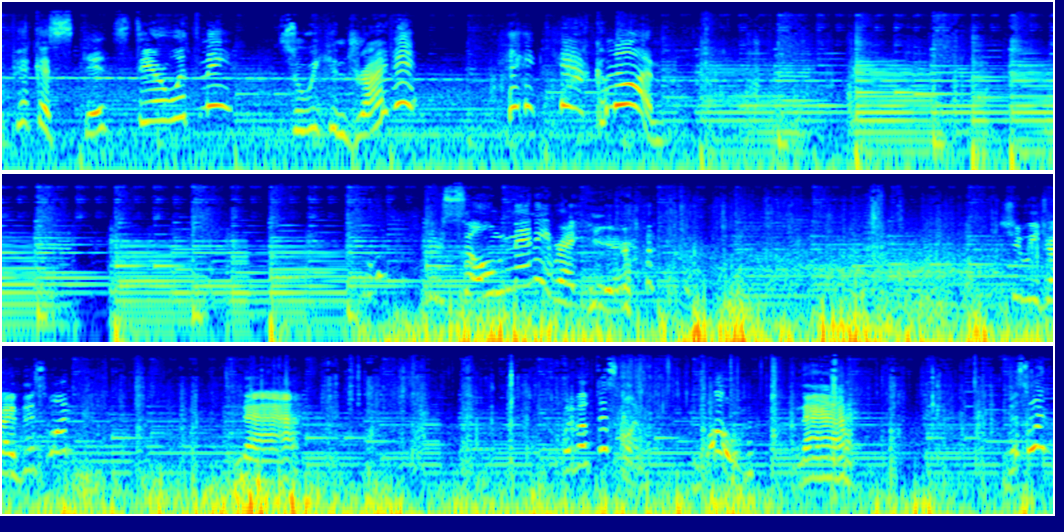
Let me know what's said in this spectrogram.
You pick a skid steer with me so we can drive it? yeah, come on. There's so many right here. Should we drive this one? Nah. What about this one? Whoa! Nah. This one?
